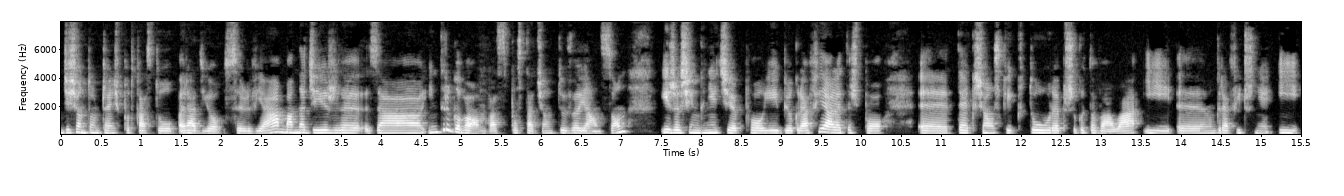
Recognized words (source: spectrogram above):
dziesiątą część podcastu Radio Sylwia. Mam nadzieję, że zaintrygowałam Was postacią Tuve Jansson i że sięgniecie po jej biografię, ale też po e, te książki, które przygotowała i e, graficznie, i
